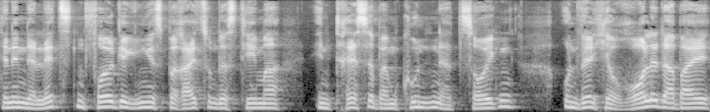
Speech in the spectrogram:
denn in der letzten Folge ging es bereits um das Thema Interesse beim Kunden erzeugen und welche Rolle dabei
